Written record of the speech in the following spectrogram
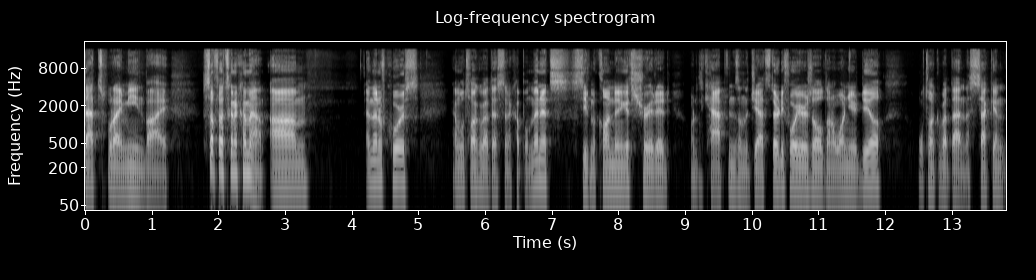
that's what I mean by stuff that's going to come out. Um, and then, of course, and we'll talk about this in a couple minutes. Steve McLendon gets traded, one of the captains on the Jets, 34 years old on a one year deal. We'll talk about that in a second.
